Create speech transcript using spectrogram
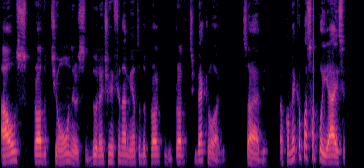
aos product owners durante o refinamento do product backlog, sabe? Como é que eu posso apoiar esse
